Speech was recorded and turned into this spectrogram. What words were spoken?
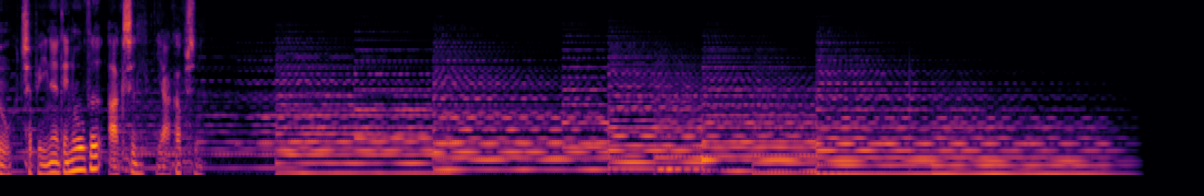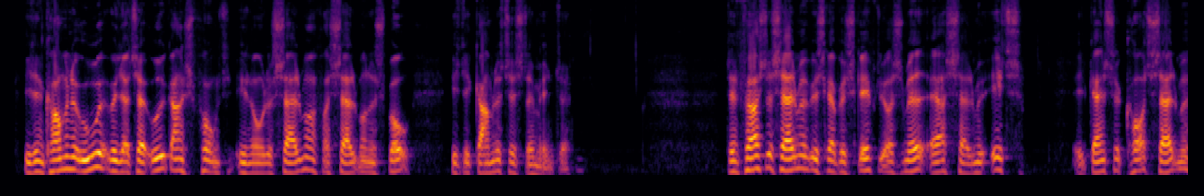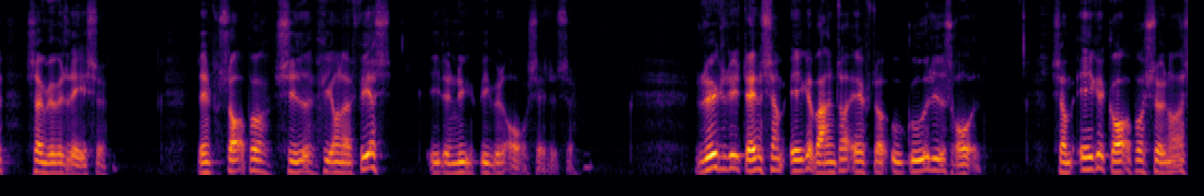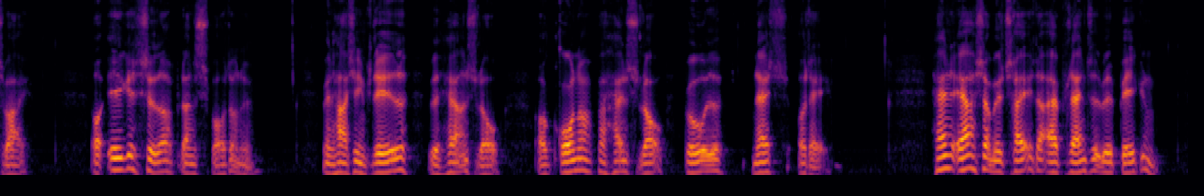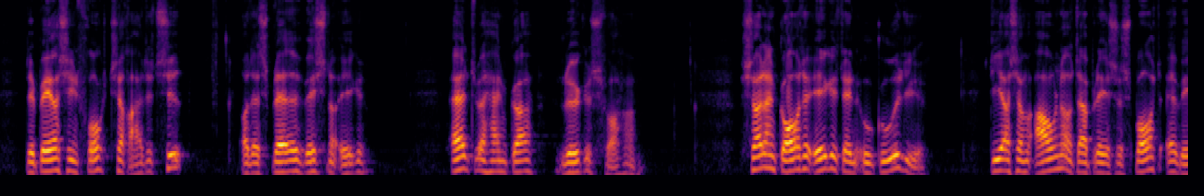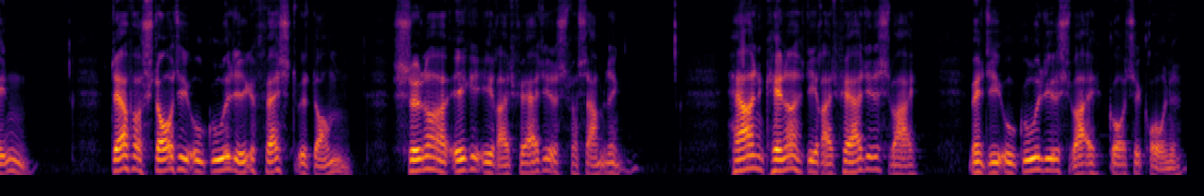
Nu tabiner den nu ved Axel Jacobsen. I den kommende uge vil jeg tage udgangspunkt i nogle salmer fra salmernes bog i det gamle testamente. Den første salme, vi skal beskæftige os med, er salme 1. Et ganske kort salme, som vi vil læse. Den står på side 480 i den nye bibeloversættelse. Lykkelig den, som ikke vandrer efter ugudeligheds råd, som ikke går på sønderes vej, og ikke sidder blandt spotterne, men har sin glæde ved Herrens lov og grunder på hans lov både nat og dag. Han er som et træ, der er plantet ved bækken. Det bærer sin frugt til rette tid, og deres blade visner ikke. Alt, hvad han gør, lykkes for ham. Sådan går det ikke den ugudelige. De er som avner, der blæses bort af vinden. Derfor står de ugudelige ikke fast ved dommen, syndere ikke i retfærdiges forsamling. Herren kender de retfærdiges vej, men de ugudeliges vej går til grunde.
